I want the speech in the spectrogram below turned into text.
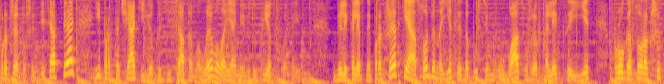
Progetto 65 и прокачать ее до 10 левела, я имею в виду ветку этой великолепной проджетки, особенно если, допустим, у вас уже в коллекции есть Proga 46,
